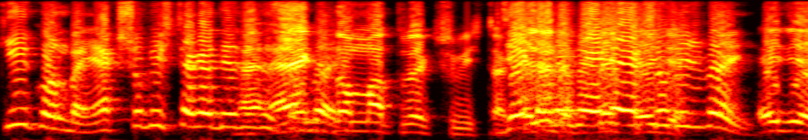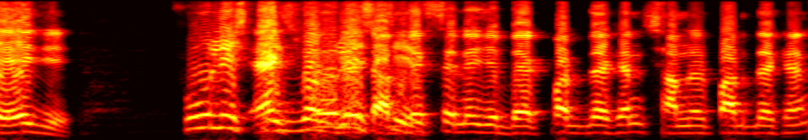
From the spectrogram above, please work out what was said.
কি কোন ভাই? 120 টাকা দিয়ে হ্যাঁ, দিতেছেন একদম মাত্র একশো বিশ টাকা। যেটা এই যে এটা এই যে- 120 ভাই। এই যে এই যে। ফুল স্টিচ একদম ফুল স্টিচ দেখছেন এই যে ব্যাক পার্ট দেখেন সামনের পার্ট দেখেন।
